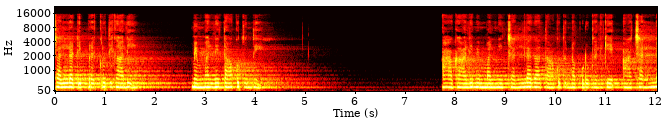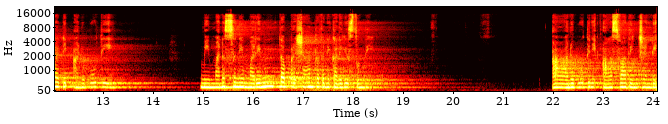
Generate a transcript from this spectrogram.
చల్లటి ప్రకృతి గాలి మిమ్మల్ని తాకుతుంది. ఆ గాలి మిమ్మల్ని చల్లగా తాకుతున్నప్పుడు కలిగే ఆ చల్లటి అనుభూతి. మీ మనస్సుని మరింత ప్రశాంతతని కలిగిస్తుంది. ఆ అనుభూతిని ఆస్వాదించండి.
